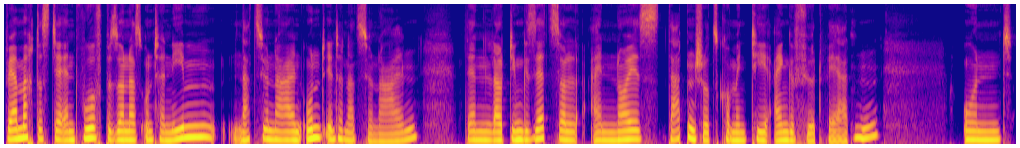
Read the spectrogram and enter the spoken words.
Wer macht es der Entwurf besonders Unternehmen, nationalen und internationalen? Denn laut dem Gesetz soll ein neues Datenschutzkomitee eingeführt werden. Und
